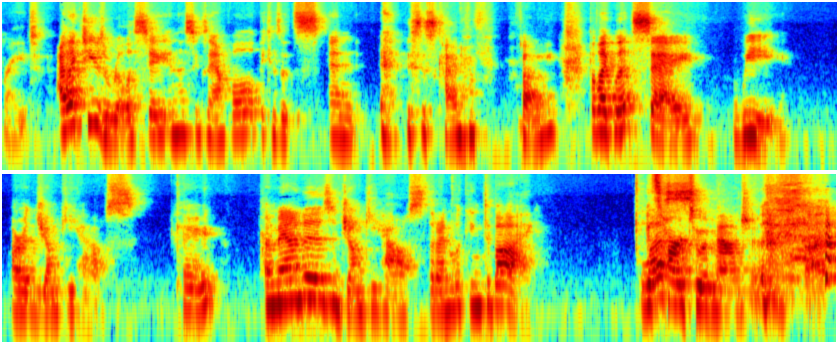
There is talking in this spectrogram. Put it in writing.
right I like to use real estate in this example because it's, and this is kind of funny, but like, let's say we are a junkie house. okay Amanda is a junkie house that I'm looking to buy. it's hard to imagine but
